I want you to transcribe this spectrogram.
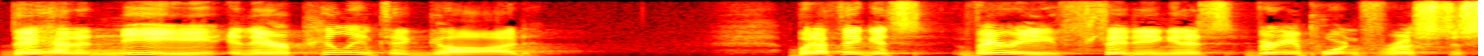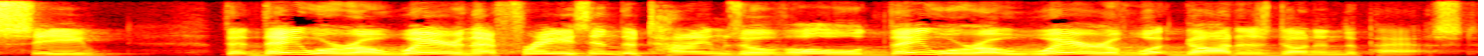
They had a need and they're appealing to God. But I think it's very fitting and it's very important for us to see that they were aware, and that phrase, in the times of old, they were aware of what God has done in the past.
